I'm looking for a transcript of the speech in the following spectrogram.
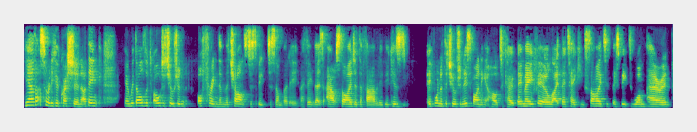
Yeah that's a really good question. I think you know, with older, older children offering them the chance to speak to somebody i think that's outside of the family because if one of the children is finding it hard to cope, they may feel like they're taking sides if they speak to one parent.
